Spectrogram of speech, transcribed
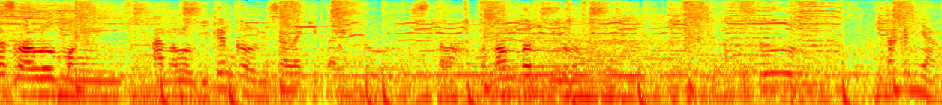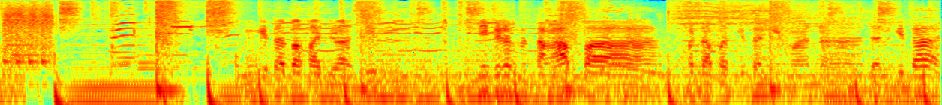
kita selalu menganalogikan kalau misalnya kita itu setelah menonton film itu kita kenyang. Mungkin kita bakal jelasin ini film tentang apa pendapat kita gimana dan kita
